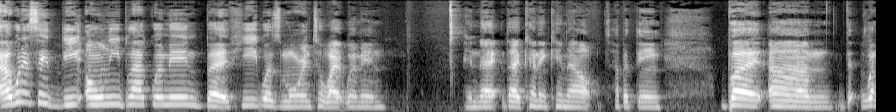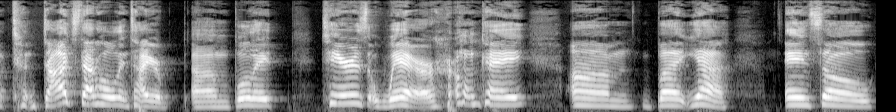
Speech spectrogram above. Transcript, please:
i wouldn't say the only black women but he was more into white women and that that kind of came out type of thing but um went dodge that whole entire um bullet tears where okay um but yeah and so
